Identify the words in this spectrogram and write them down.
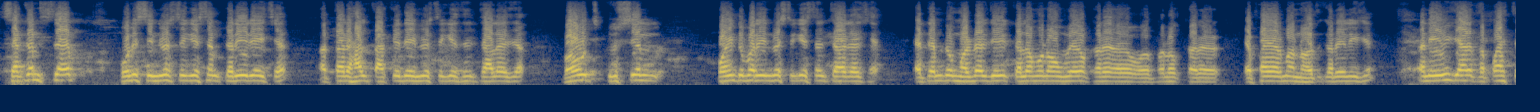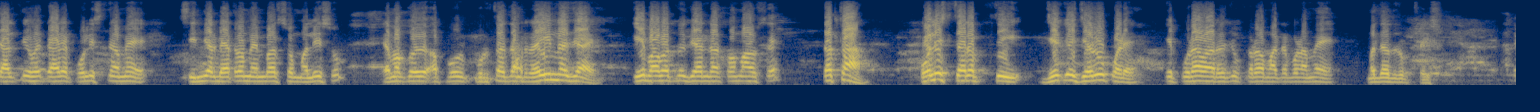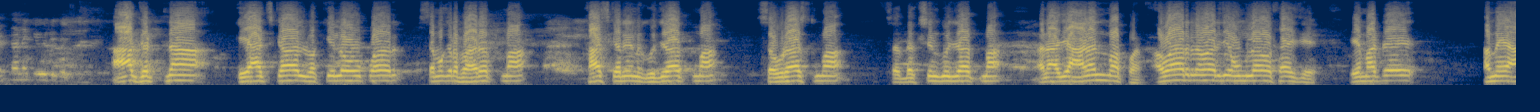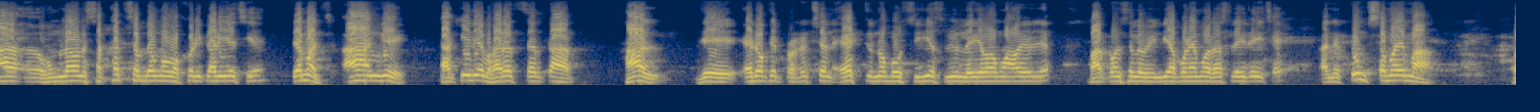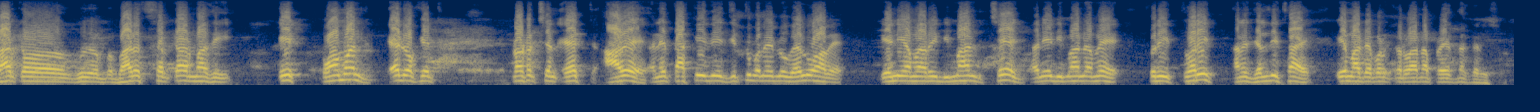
સેકન્ડ સ્ટેપ પોલીસ ઇન્વેસ્ટિગેશન કરી રહી છે. અત્યારે હાલ તાકીદે ઇન્વેસ્ટિગેશન ચાલે છે. બહુ જ ક્રુશિયલ પોઈન્ટ પર ઇન્વેસ્ટિગેશન ચાલે છે. એટેમ્પ ટુ મર્ડર જેવી કલમોનો ઉમેરો કરે, પેલો એફઆઈઆરમાં નોંધ કરેલી છે. અને એવી જ્યારે તપાસ ચાલતી હોય ત્યારે પોલીસને અમે સિનિયર બે ત્રણ મેમ્બર્સો મળીશું. એમાં કોઈ પૂર્તતા રહી ન જાય એ બાબતનું ધ્યાન રાખવામાં આવશે. તથા પોલીસ તરફથી જે કંઈ જરૂર પડે એ પુરાવા રજૂ કરવા માટે પણ અમે મદદરૂપ થઈશું. આ ઘટના એ આજકાલ વકીલો ઉપર સમગ્ર ભારતમાં, ખાસ કરીને ગુજરાતમાં, સૌરાષ્ટ્રમાં દક્ષિણ ગુજરાતમાં અને આજે આણંદમાં પણ અવારનવાર જે હુમલાઓ થાય છે, એ માટે અમે આ હુમલાઓને સખત શબ્દોમાં વખોડી કાઢીએ છીએ. તેમજ આ અંગે તાકીદે ભારત સરકાર હાલ જે એડવોકેટ પ્રોટેક્શન એક્ટનો બહુ સિરિયસ વ્યૂ લઈ લેવામાં આવ્યો છે. બાર કાઉન્સિલ ઓફ ઇન્ડિયા પણ એમાં રસ લઈ રહી છે અને ટૂંક સમયમાં બાર ભારત સરકારમાંથી એક કોમન એડવોકેટ પ્રોટેક્શન એક્ટ આવે અને તાકીદે જેટલું બને એટલું વહેલું આવે, એની અમારી ડિમાન્ડ છે જ અને એ ડિમાન્ડ અમે થોડી ત્વરિત અને જલ્દી થાય એ માટે પણ કરવાના પ્રયત્ન કરીશું.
